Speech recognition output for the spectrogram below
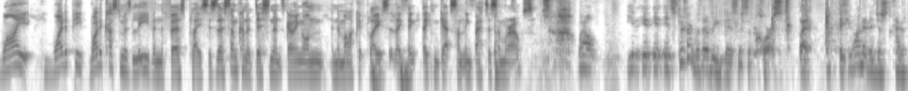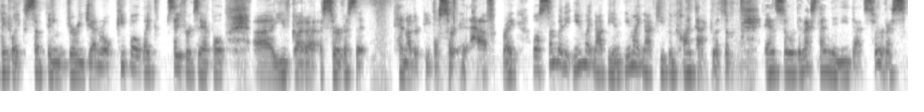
why why do people why do customers leave in the first place? Is there some kind of dissonance going on in the marketplace that they think they can get something better somewhere else? Well, it, it, it's different with every business, of course. But if you wanted to just kind of take like something very general, people like say for example, uh, you've got a, a, service that ten other people have, right? Well, somebody you might not be in, you might not keep in contact with them, and so the next time they need that service,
